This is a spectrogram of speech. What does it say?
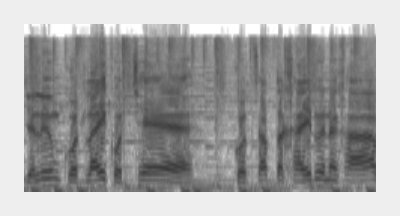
อย่าลืมกดไลค์กดแชร์ กดซับสไครต์ด้วยนะครับ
